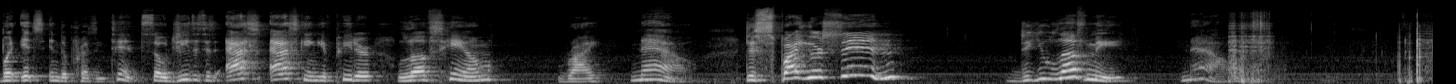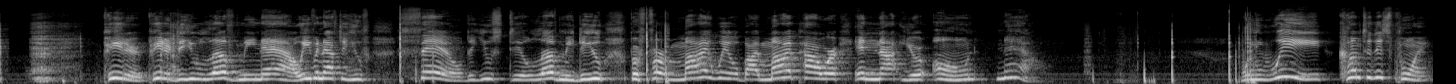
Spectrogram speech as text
but it's in the present tense. So Jesus is ask, asking if Peter loves him right now. Despite your sin, do you love me now? Peter, Peter, do you love me now? Even after you've failed, do you still love me? Do you prefer my will by my power and not your own now? When we come to this point,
